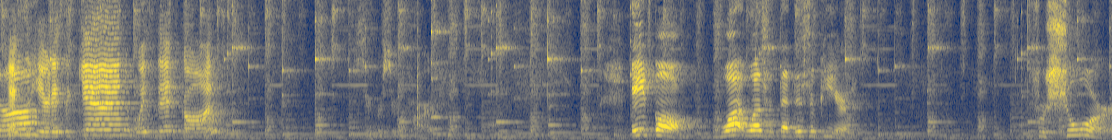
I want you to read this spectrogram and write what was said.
Okay, here it is again with it gone. Super, super hard. Eight ball. What was it that disappeared? For sure.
